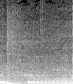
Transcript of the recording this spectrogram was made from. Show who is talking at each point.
Speaker 1: Música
